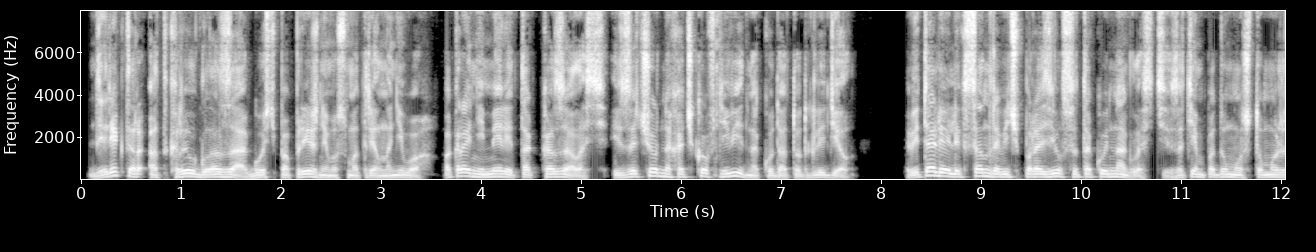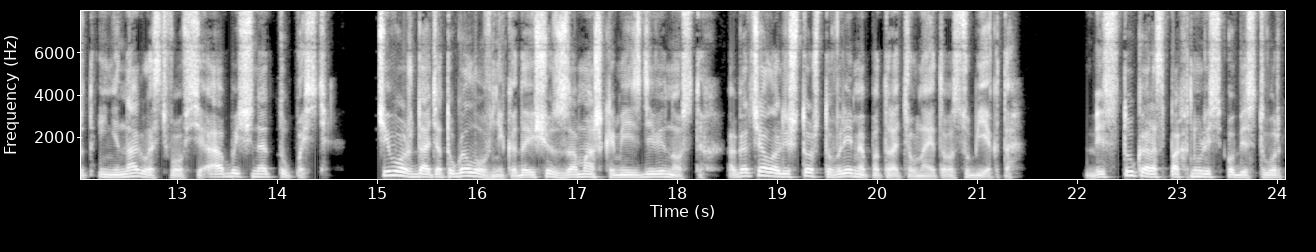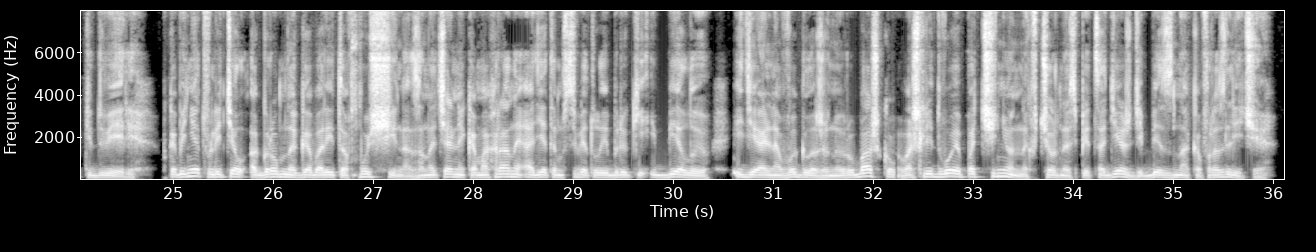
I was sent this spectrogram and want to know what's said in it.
Директор открыл глаза, гость по-прежнему смотрел на него. По крайней мере, так казалось. Из-за черных очков не видно, куда тот глядел. Виталий Александрович поразился такой наглости, затем подумал, что может и не наглость вовсе, а обычная тупость. Чего ждать от уголовника, да еще с замашками из 90-х? Огорчало лишь то, что время потратил на этого субъекта. Без стука распахнулись обе створки двери. В кабинет влетел огромных габаритов мужчина. За начальником охраны, одетым в светлые брюки и белую, идеально выглаженную рубашку, вошли двое подчиненных в черной спецодежде без знаков различия.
